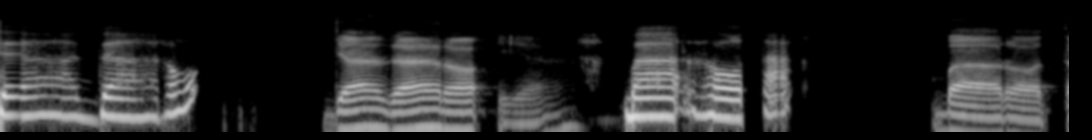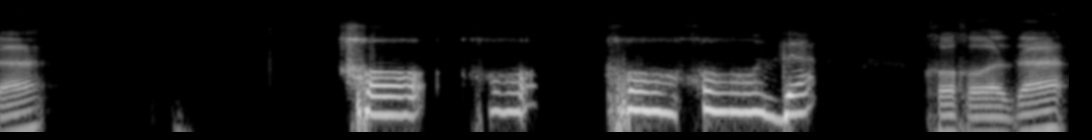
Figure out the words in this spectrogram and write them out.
ja da ro Jazaro. Iya. ba ro ta Barota. ho ho ho ho da Khokhoda.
